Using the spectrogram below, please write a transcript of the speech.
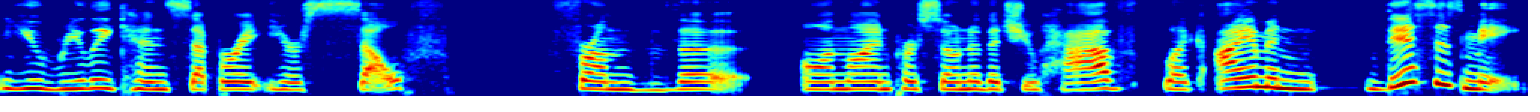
you really can separate yourself from the online persona that you have. Like I am in this is me.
